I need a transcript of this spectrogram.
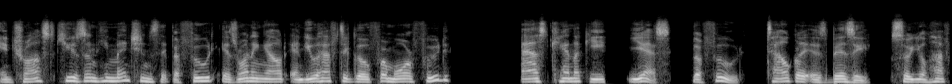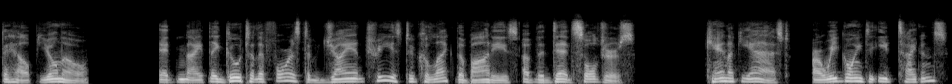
In Trost he mentions that the food is running out and you have to go for more food? Asked Kaneki, yes, the food, Touka is busy, so you'll have to help Yomo. At night they go to the forest of giant trees to collect the bodies of the dead soldiers. Kaneki asked, are we going to eat titans?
